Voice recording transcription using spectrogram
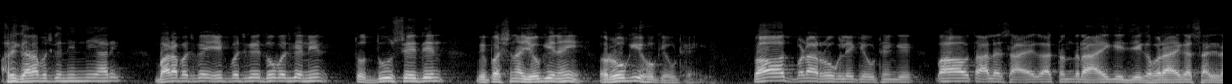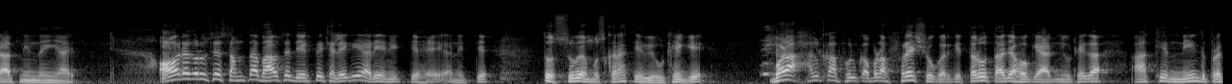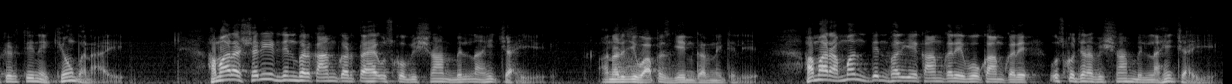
अरे, ग्यारह बज गए, नींद नहीं आ रही। बारह बज गए, एक बज गए, दो बज गए, नींद। तो दूसरे दिन विपसना योगी नहीं, रोगी होके उठेंगे। बहुत बड़ा रोग लेके उठेंगे। बहुत आलस आएगा, तंद्रा आएगी, जी घबराएगा, सारी रात नींद नहीं आए। और अगर उसे समता भाव से देखते चले गए, अरे, अनित्य है, अनित्य। तो सुबह मुस्कुराते हुए उठेंगे बड़ा हल्का फुल्का बड़ा फ्रेश होकर के तरोताजा होकर आदमी उठेगा। आखिर नींद प्रकृति ने क्यों बनाई? हमारा शरीर दिन भर काम करता है, उसको विश्राम मिलना ही चाहिए, एनर्जी वापस गेन करने के लिए। हमारा मन दिन भर ये काम करे, वो काम करे, उसको जरा विश्राम मिलना ही चाहिए।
